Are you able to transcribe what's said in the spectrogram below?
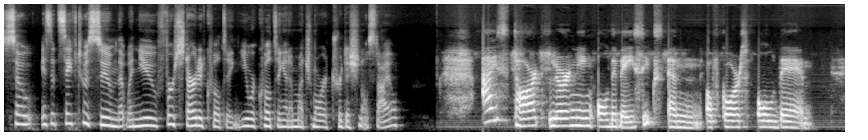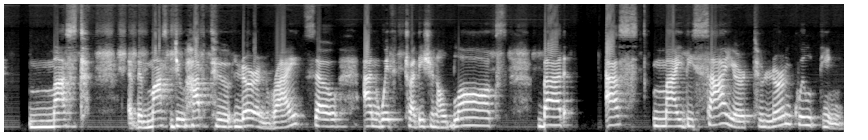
So, is it safe to assume that when you first started quilting, you were quilting in a much more traditional style? I start learning all the basics and of course all the must uh, the must you have to learn right? So and with traditional blocks but as my desire to learn quilting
